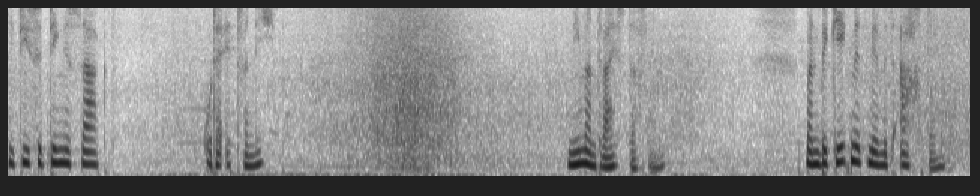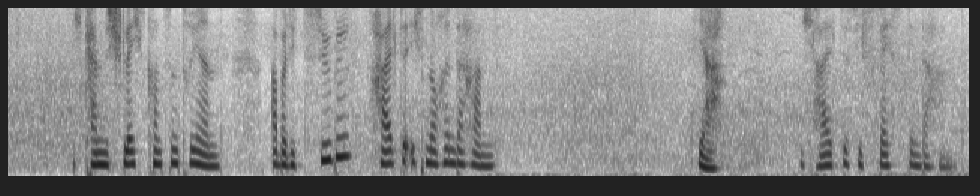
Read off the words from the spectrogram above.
die diese Dinge sagt? Oder etwa nicht? Niemand weiß davon. Man begegnet mir mit Achtung. Ich kann mich schlecht konzentrieren, aber die Zügel halte ich noch in der Hand. Ja, ich halte sie fest in der Hand.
